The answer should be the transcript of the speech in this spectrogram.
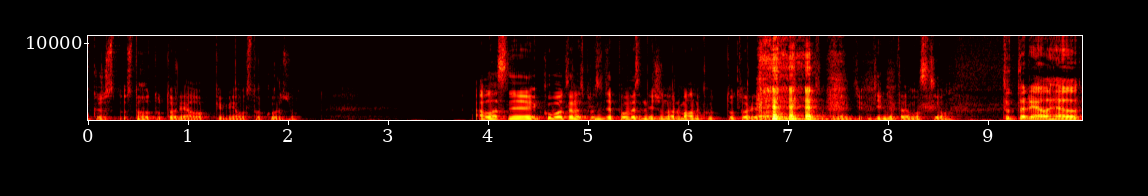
akože z toho tutoriálu, keby alebo z toho kurzu. A vlastne, Kubo, teraz prosím ťa povedz niečo normálne ku tutoriál, ja som to divne premostil. Tutoriál hell,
